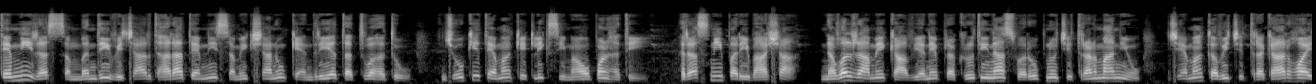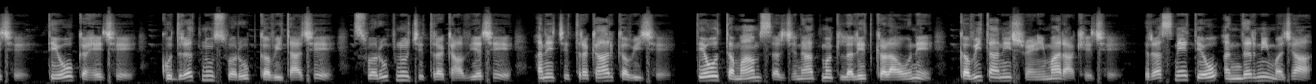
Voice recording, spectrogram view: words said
તેમની રસ સંબંધી વિચારધારા તેમની સમીક્ષાનું કેન્દ્રીય તત્વ હતું જો કે તેમાં કેટલીક સીમાઓ પણ હતી. રસની પરિભાષા નવલરામે કાવ્યને પ્રકૃતિના સ્વરૂપનું ચિત્રણ માન્યું, જેમાં કવિ ચિત્રકાર હોય છે. તેઓ કહે છે, કુદરતનું સ્વરૂપ કવિતા છે, સ્વરૂપનું ચિત્ર કાવ્ય છે અને ચિત્રકાર કવિ છે. તેઓ તમામ સર્જનાત્મક લલિત કળાઓને કવિતાની શ્રેણીમાં રાખે છે. રસને તેઓ અંદરની મજા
